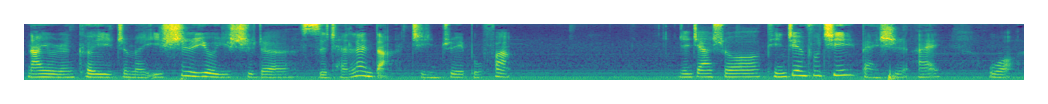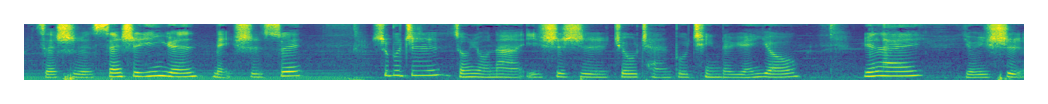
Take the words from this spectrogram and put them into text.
哪有人可以这么一世又一世的死缠烂打、紧追不放？人家说贫贱夫妻百事哀，我则是三世姻缘每世衰。殊不知，总有那一世世纠缠不清的缘由。原来有一世，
